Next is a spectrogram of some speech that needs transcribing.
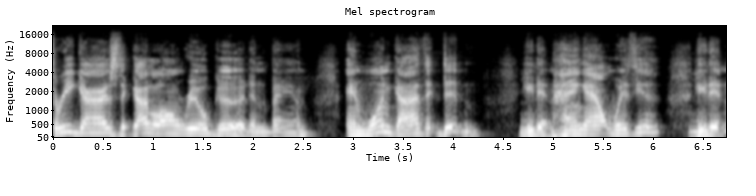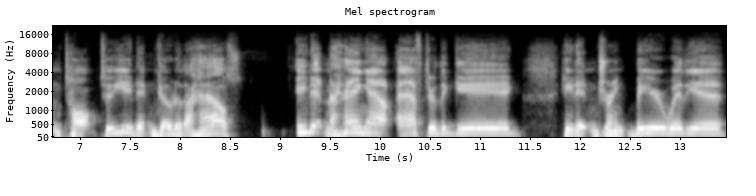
three guys that got along real good in the band and one guy that didn't. He didn't hang out with you. He didn't talk to you. He didn't go to the house. He didn't hang out after the gig. He didn't drink beer with you.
